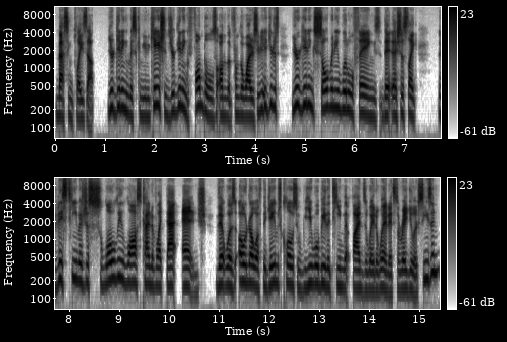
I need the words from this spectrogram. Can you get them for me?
messing plays up. You're getting miscommunications. You're getting fumbles on the from the wide receiver. You're just you're getting so many little things that that's just like this team has just slowly lost kind of like that edge that was, oh no, if the game's close, we will be the team that finds a way to win. It's the regular season.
